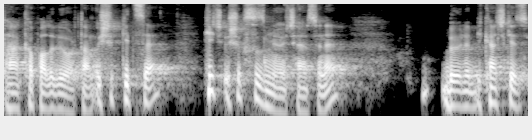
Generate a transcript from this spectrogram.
daha kapalı bir ortam. Işık gitse hiç ışık sızmıyor içerisine. Böyle birkaç kez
